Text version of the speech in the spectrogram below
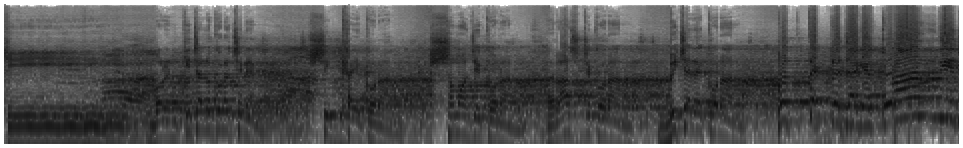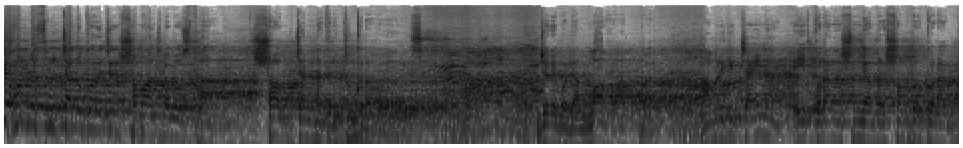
কি? বলেন, কি চালু করেছিলেন? শিক্ষায় কোরআন, সমাজে কোরআন, রাষ্ট্রে কোরআন, বিচারে কোরআন। প্রত্যেকটা জায়গায় কোরআন দিয়ে যখন রসুল চালু করেছেন সমাজ ব্যবস্থা, সব জান্নাতের টুকরা হয়ে গেছে। জোরে বলি, আল্লাহ আকবার। আমরা কি চাই না এই কোরআনের সঙ্গে আমরা সম্পর্ক রাখব?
